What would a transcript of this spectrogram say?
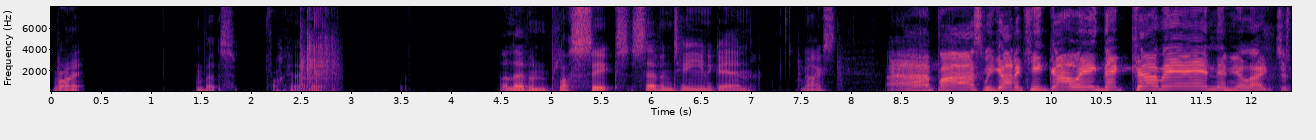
right. Let's fucking have it. 11 plus 6, 17 again. Nice. Ah, boss, we gotta keep going. They're coming, and you're like just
